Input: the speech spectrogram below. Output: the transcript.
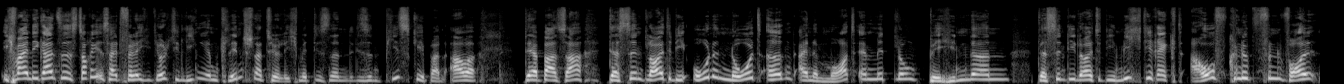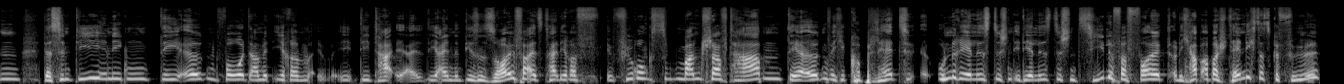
ich meine, die ganze Story ist halt völlig idiotisch. Die liegen im Clinch natürlich mit diesen, diesen Peacekeepers. Aber der Bazar, das sind Leute, die ohne Not irgendeine Mordermittlung behindern. Das sind die Leute, die mich direkt aufknüpfen wollten. Das sind diejenigen, die irgendwo damit ihrem, die, die einen, diesen Säufer als Teil ihrer Führungsmannschaft haben, der irgendwelche komplett unrealistischen, idealistischen Ziele verfolgt. Und ich habe aber ständig das Gefühl,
